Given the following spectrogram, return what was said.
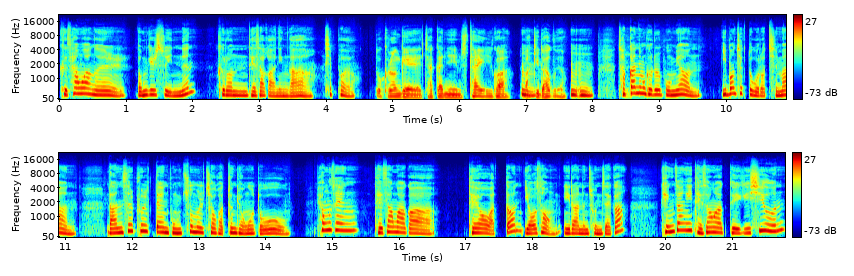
그 상황을 넘길 수 있는 그런 대사가 아닌가 싶어요. 또 그런 게 작가님 스타일과 음. 맞기도 하고요. 음, 음. 작가님 글을 보면 이번 책도 그렇지만 난 슬플 땐 봉춤을 쳐 같은 경우도 평생 대상화가 되어 왔던 여성이라는 존재가 굉장히 대상화되기 쉬운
